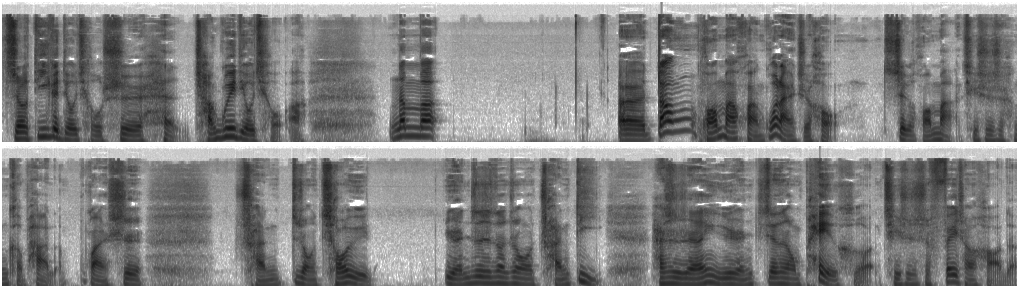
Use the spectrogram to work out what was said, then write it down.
只有第一个丢球是很常规丢球啊。那么，呃，当皇马缓过来之后，这个皇马其实是很可怕的，不管是传这种球与。人之间的这种传递，还是人与人之间的这种配合，其实是非常好的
